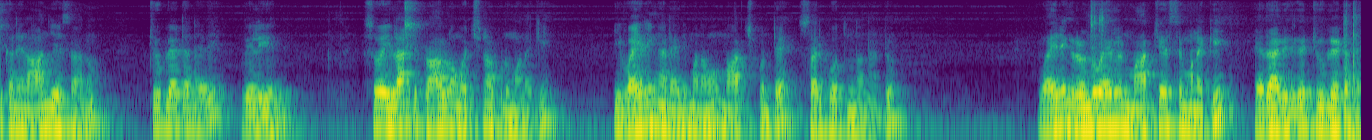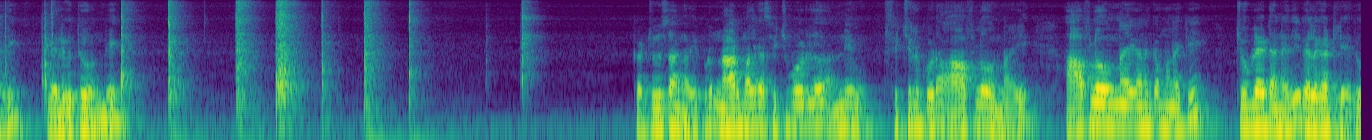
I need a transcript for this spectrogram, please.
ఇక నేను ఆన్ చేశాను. ట్యూబ్ లైట్ అనేది వెలిగింది. సో ఇలాంటి ప్రాబ్లం వచ్చినప్పుడు మనకి ఈ వైరింగ్ అనేది మనము మార్చుకుంటే సరిపోతుంది అన్నట్టు. వైరింగ్ రెండు వైర్లను మార్చేస్తే మనకి యథావిధిగా ట్యూబ్ లైట్ అనేది వెలుగుతూ ఉంది. ఇక్కడ చూసాం కదా ఇప్పుడు నార్మల్గా స్విచ్ బోర్డులో అన్ని స్విచ్లు కూడా ఆఫ్లో ఉన్నాయి. ఆఫ్లో ఉన్నాయి కనుక మనకి ట్యూబ్ లైట్ అనేది వెలగట్లేదు.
